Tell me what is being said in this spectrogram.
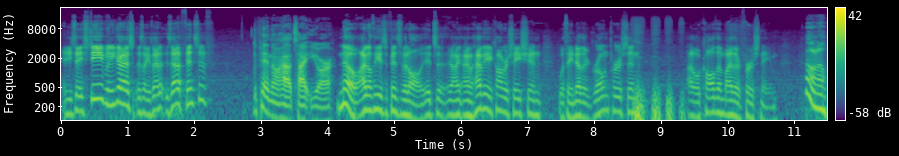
and you say, "Steve," and you guys, it's like, is that is that offensive? Depending on how tight you are. No, I don't think it's offensive at all. It's a, I, I'm having a conversation with another grown person. I will call them by their first name. I don't know.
